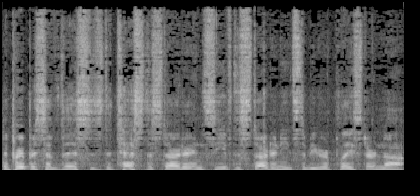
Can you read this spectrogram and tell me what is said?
The purpose of this is to test the starter and see if the starter needs to be replaced or not.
